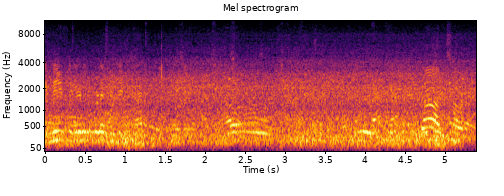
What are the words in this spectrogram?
immediately ಹೇಳಿದ್ಮೇಲೆ ಈಗ ಹತ್ತು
